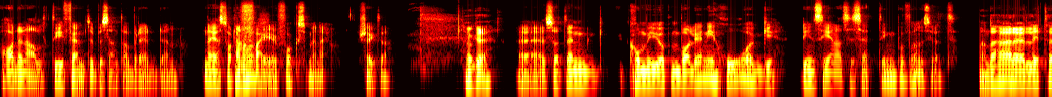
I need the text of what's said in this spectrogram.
har den alltid 50% av bredden. När jag startar Jaha. Firefox menar jag. Ursäkta. Okej. Eh, Så att den kommer ju uppenbarligen ihåg din senaste setting på fönstret. Men det här är lite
